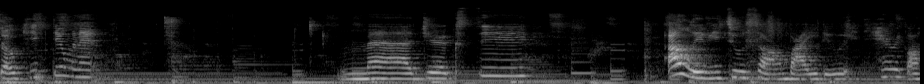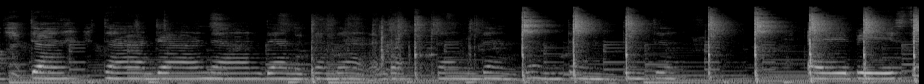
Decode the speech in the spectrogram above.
So keep doing it. Magic C. I'll leave you to a song while you do it. Here we go. Dun dun dun dun dun dun dun dun dun dun dun dun dun dun. A B C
